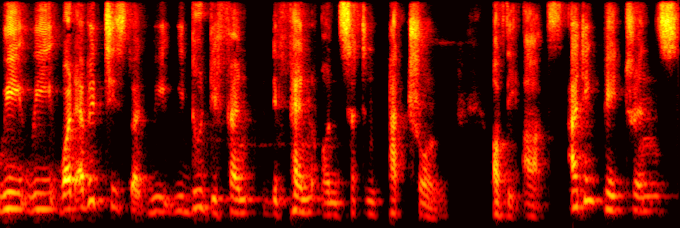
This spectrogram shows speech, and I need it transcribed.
we, we whatever it is that we, we do defend, depend on certain patron of the arts. I think patrons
